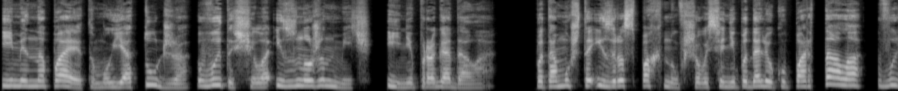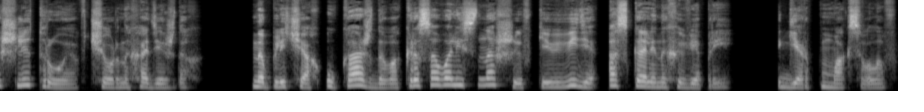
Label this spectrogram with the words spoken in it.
Именно поэтому я тут же вытащила из ножен меч и не прогадала. Потому что из распахнувшегося неподалеку портала вышли трое в черных одеждах. На плечах у каждого красовались нашивки в виде оскаленных вепрей герб Максвеллов.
